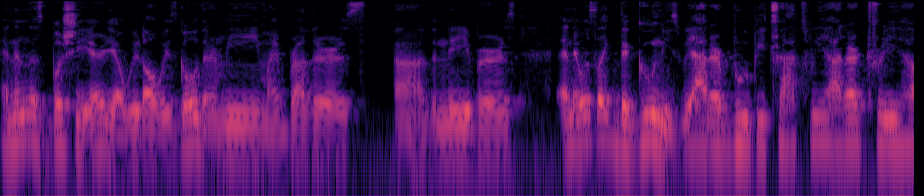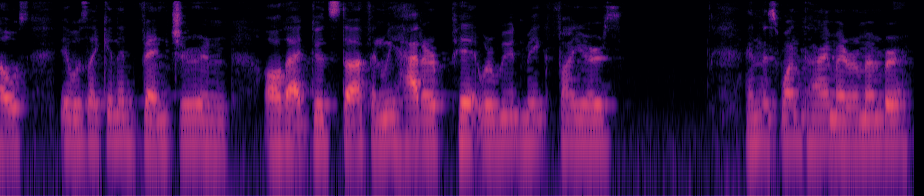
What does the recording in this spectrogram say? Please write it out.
And in this bushy area, we'd always go there, me, my brothers, uh, the neighbors and it was like the Goonies. We had our booby traps, we had our tree house. It was like an adventure and all that good stuff. And we had our pit where we would make fires. And this one time, I remember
